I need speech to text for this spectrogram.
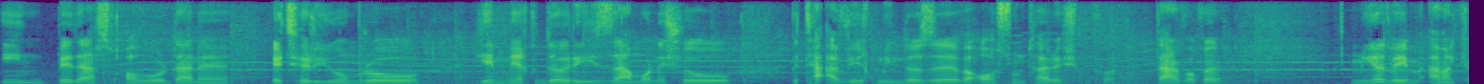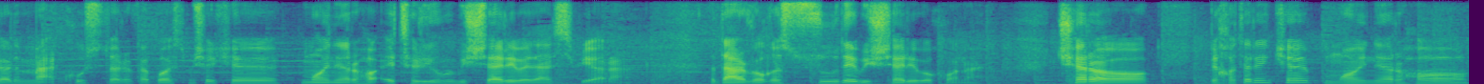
این به دست آوردن اتریوم رو یه مقداری زمانش رو به تعویق میندازه و آسونترش می‌کنه. در واقع میاد و این عملکرد معکوس داره و باعث میشه که ماینرها اتریوم بیشتری به دست بیارن و در واقع سود بیشتری بکنن. چرا؟ به خاطر اینکه ماینرها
